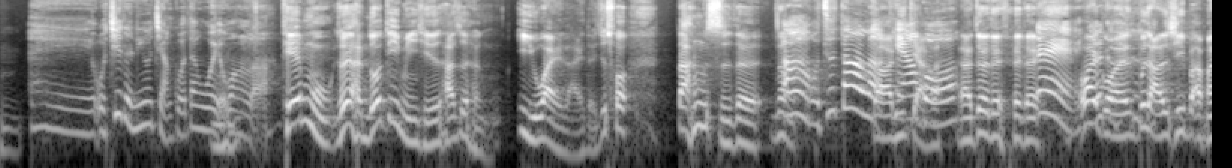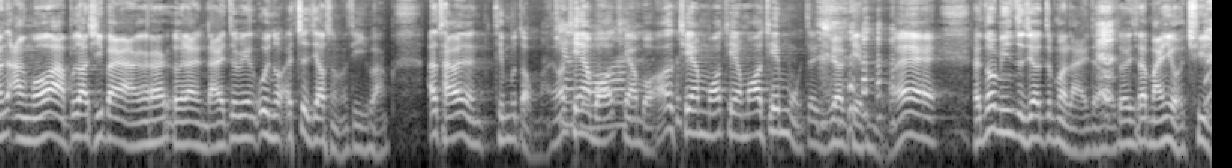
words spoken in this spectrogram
嗯，哎，我记得你有讲过，但我也忘了。天母，所以很多地名其实它是很意外来的，就是说。当时的那啊，我知道了，你讲了啊，对对对对，对外国人不知道是西班，反正按摩啊，不知道西班牙还是荷兰人来这边问说，哎，这叫什么地方？啊，台湾人听不懂嘛，然后天摩天摩啊，天摩天摩天母，这就叫天母，哎，很多名字就这么来的，所以说蛮有趣的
